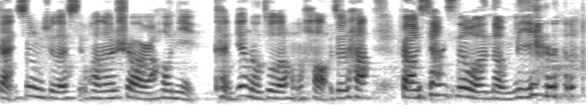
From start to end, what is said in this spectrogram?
感兴趣的、喜欢的事儿，然后你肯定能做得很好，就他非常相信我的能力，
